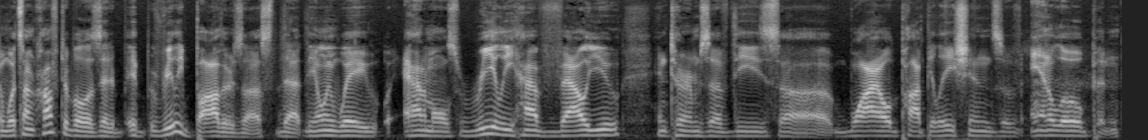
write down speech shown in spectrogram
And what's uncomfortable is that it, it really bothers us that the only way animals really have value in terms of these uh, wild populations of antelope and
